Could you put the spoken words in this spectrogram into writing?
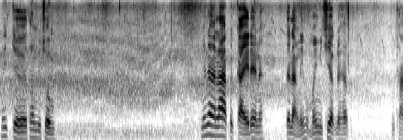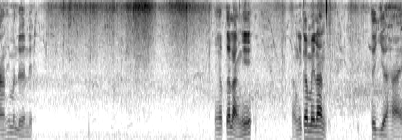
ไม่เจอท่านผู้ชม ไม่น่าลากไปไกลได้นะ แต่หลังนี้ผมไม่มีเชือกเลยครับ ดูทางที่มันเดินดินะครับแต่หลังนี้ หลังนี้ก็ไม่ลั่น แต่เหยื่อหาย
